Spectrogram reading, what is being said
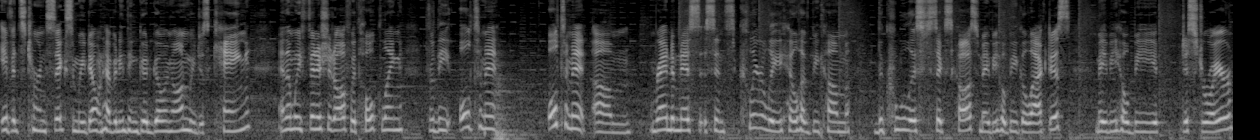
If it's turn 6 and we don't have anything good going on, we just Kang, and then we finish it off with Hulkling for the ultimate, ultimate um, randomness, since clearly he'll have become the coolest 6 cost. Maybe he'll be Galactus, maybe he'll be Destroyer,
